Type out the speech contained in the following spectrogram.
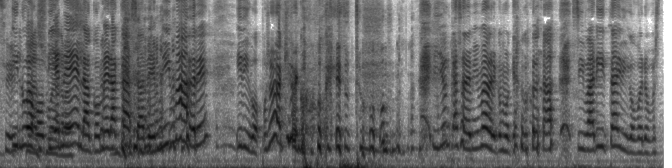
Sí, y luego viene él a comer a casa de mi madre y digo, pues ahora aquí recoges tú. y yo en casa de mi madre como que hago la sibarita y digo, bueno, pues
